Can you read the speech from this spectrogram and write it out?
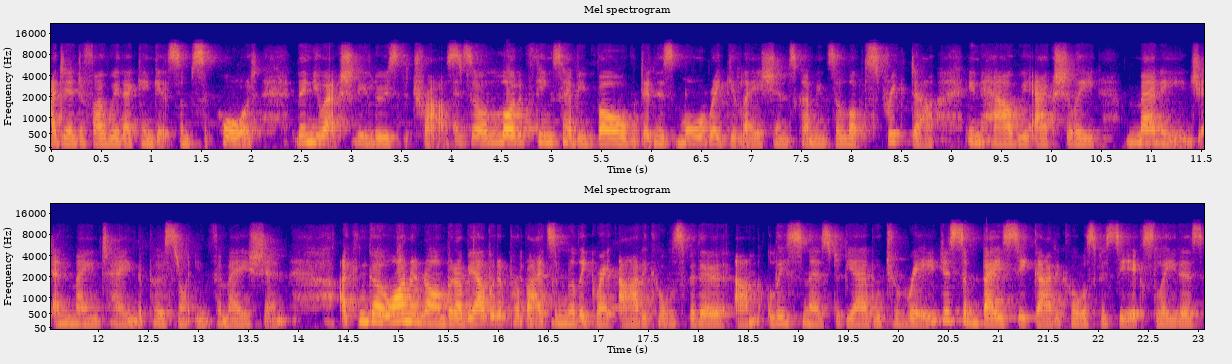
identify where they can get some support, then you actually lose the trust. And so a lot of things have evolved and there's more regulations coming. It's a lot stricter in how we actually manage and maintain the personal information. I can go on and on, but I'll be able to provide some really great articles for the um, listeners to be able to read, just some basic articles for CX leaders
